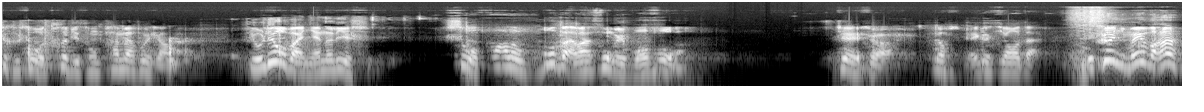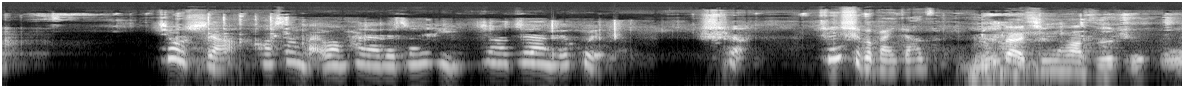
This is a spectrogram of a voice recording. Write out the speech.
这可是我特地从拍卖会上买的，有六百年的历史，是我花了五百万送给伯父的。这事儿要是没个交代，我跟你没完！就是啊，花上百万派来的珍品，就要这样给毁了。是啊，真是个败家子。明代青花瓷直壶，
